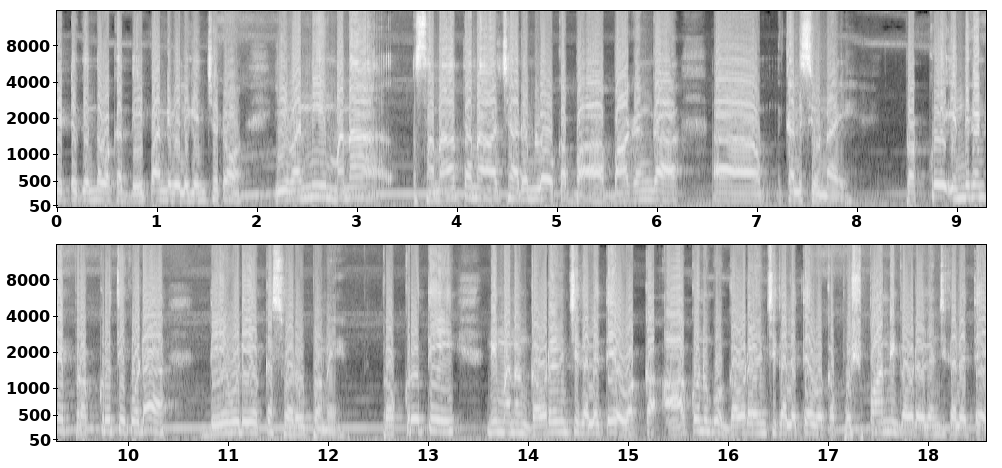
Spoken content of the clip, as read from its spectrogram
చెట్టు కింద ఒక దీపాన్ని వెలిగించటం ఇవన్నీ మన సనాతన ఆచార్యంలో ఒక భా- భాగంగా కలిసి ఉన్నాయి. ప్రకృ ఎందుకంటే ప్రకృతి కూడా దేవుడి యొక్క స్వరూపమే. ప్రకృతిని మనం గౌరవించగలిగితే ఒక్క ఆకును గౌరవించగలిగితే ఒక పుష్పాన్ని గౌరవించగలిగితే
